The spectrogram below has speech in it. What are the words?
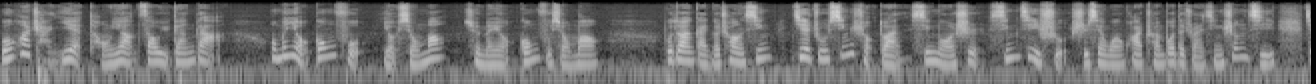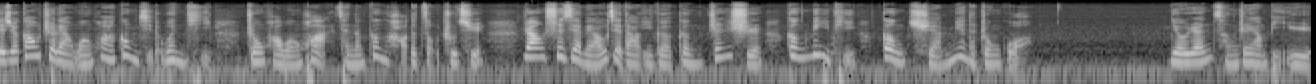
文化产业同样遭遇尴尬，我们有功夫有熊猫，却没有功夫熊猫。不断改革创新，借助新手段、新模式、新技术，实现文化传播的转型升级，解决高质量文化供给的问题，中华文化才能更好地走出去，让世界了解到一个更真实、更立体、更全面的中国。有人曾这样比喻：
